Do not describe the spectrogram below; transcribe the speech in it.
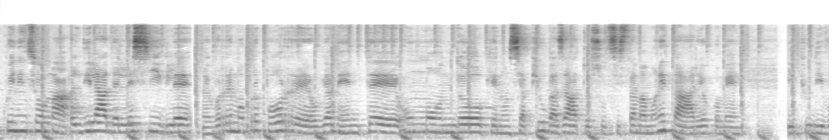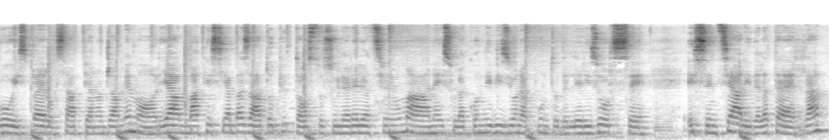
Quindi insomma, al di là delle sigle, noi vorremmo proporre ovviamente un mondo che non sia più basato sul sistema monetario, come i più di voi spero sappiano già a memoria, ma che sia basato piuttosto sulle relazioni umane, sulla condivisione appunto delle risorse essenziali della Terra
